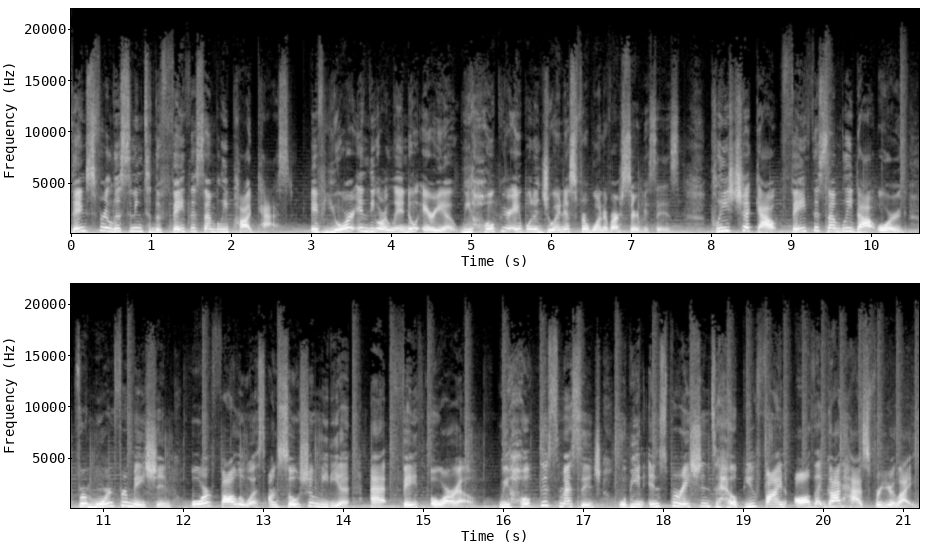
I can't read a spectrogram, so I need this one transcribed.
Thanks for listening to the Faith Assembly podcast. If you're in the Orlando area, we hope you're able to join us for one of our services. Please check out faithassembly.org for more information or follow us on social media at faithorl. We hope this message will be an inspiration to help you find all that God has for your life.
